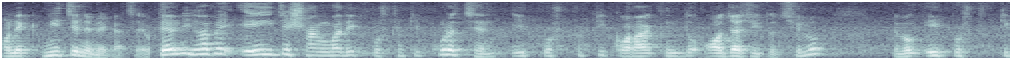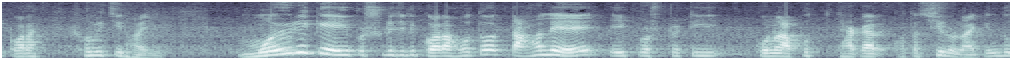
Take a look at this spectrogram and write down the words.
অনেক নিচে নেমে গেছে। তেমনিভাবে এই যে সাংবাদিক প্রশ্নটি করেছেন, এই প্রশ্নটি করা কিন্তু অযাচিত ছিল। এবং এই প্রশ্নটি করা সমীচীন হয়নি। ময়ূরীকে এই প্রশ্নটি যদি করা হতো, তাহলে এই প্রশ্নটি কোনো আপত্তি থাকার কথা ছিল না। কিন্তু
